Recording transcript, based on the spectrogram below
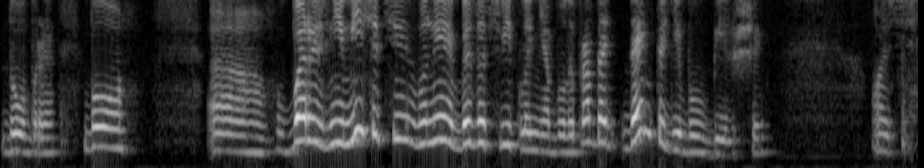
добре, бо е, в березні місяці вони без освітлення були. Правда, день тоді був більший. Ось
